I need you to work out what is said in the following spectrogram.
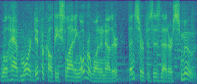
will have more difficulty sliding over one another than surfaces that are smooth.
